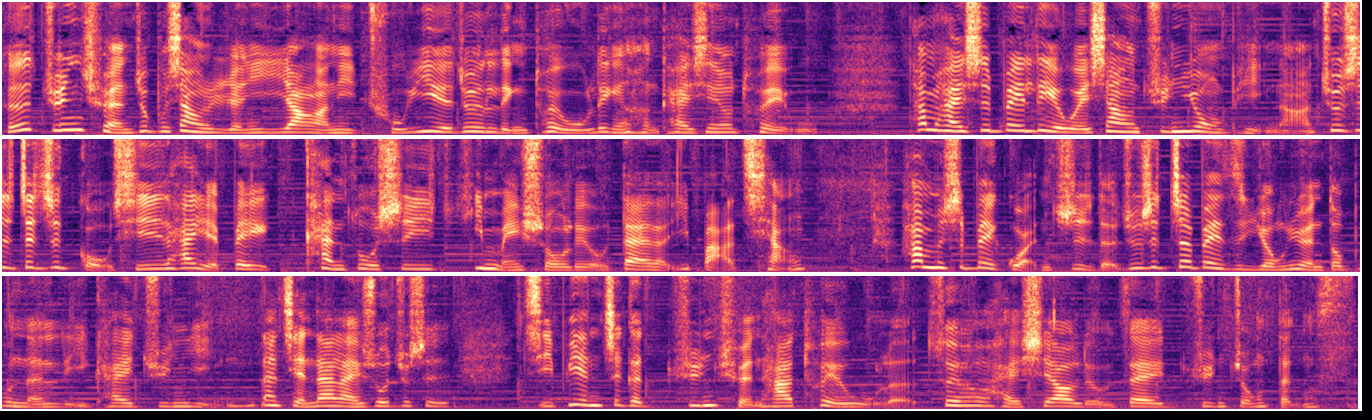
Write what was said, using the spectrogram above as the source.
可是军犬就不像人一样啊，你除役了就是领退伍令，很开心就退伍，他们还是被列为像军用品啊。就是这只狗其实它也被看作是一一枚手榴弹的一把枪。他们是被管制的，就是这辈子永远都不能离开军营。那简单来说，就是即便这个军犬它退伍了，最后还是要留在军中等死。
